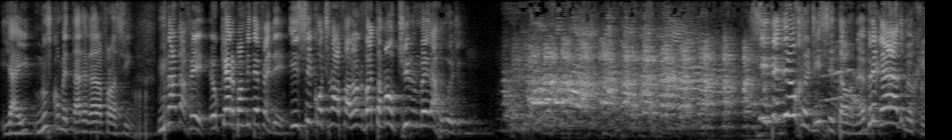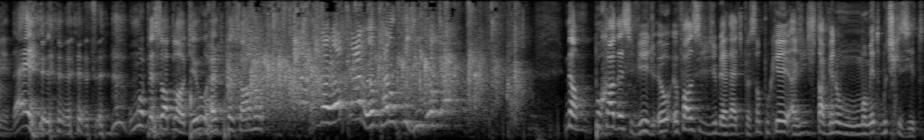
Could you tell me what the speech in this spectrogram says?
E aí, nos comentários, a galera fala assim: nada a ver, eu quero pra me defender. E se continuar falando, vai tomar um tiro no meio da rua. Você entendeu o que eu disse então, né? Obrigado, meu querido. Aí, uma pessoa aplaudiu, o resto do pessoal não. Não, eu quero, eu quero um fuzil, eu quero. Não, por causa desse vídeo, eu, eu falo isso de liberdade de expressão porque a gente está vendo um momento muito esquisito.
